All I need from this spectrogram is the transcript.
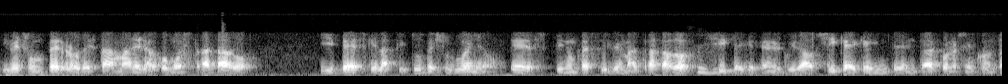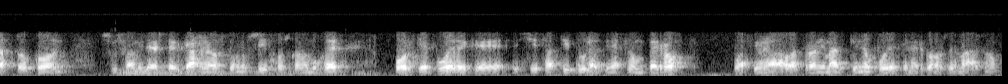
y ves un perro de esta manera, cómo es tratado, y ves que la actitud de su dueño es tiene un perfil de maltratador, sí que hay que tener cuidado, sí que hay que intentar ponerse en contacto con sus familiares cercanos, con los hijos, con la mujer, porque puede que si esa actitud la tiene hacia un perro o hacia una, otro animal, que no puede tener con los demás, ¿no?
